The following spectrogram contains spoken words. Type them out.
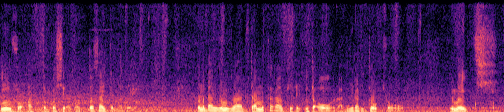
info@ こしら .site まで。この番組はダムカラオケで歌おうラリラリ東京。梅市。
